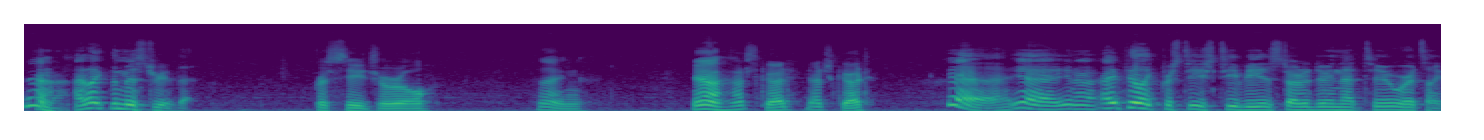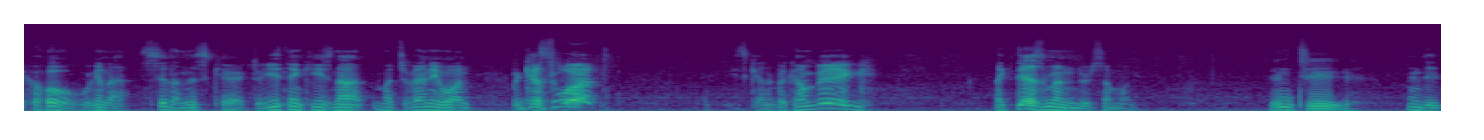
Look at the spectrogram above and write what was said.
yeah, I like the mystery of that. procedural thing. Yeah, that's good. That's good. Yeah, yeah, you know, I feel like Prestige TV has started doing that too, where it's like, oh, we're gonna sit on this character. You think he's not much of anyone, but guess what? He's gonna become big, like Desmond or someone. Indeed. Indeed.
